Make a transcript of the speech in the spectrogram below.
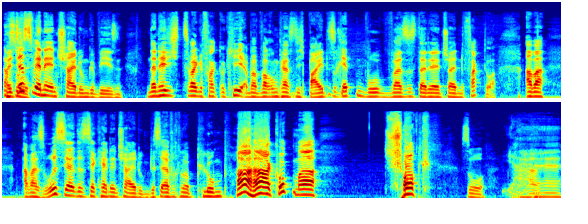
Weil so. das wäre eine Entscheidung gewesen. Und dann hätte ich zwar gefragt, okay, aber warum kannst du nicht beides retten? Wo, was ist da der entscheidende Faktor? Aber, aber so ist ja, das ist ja keine Entscheidung. Das ist ja einfach nur plump. Haha, guck mal. Schock. So. Ja. Äh,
